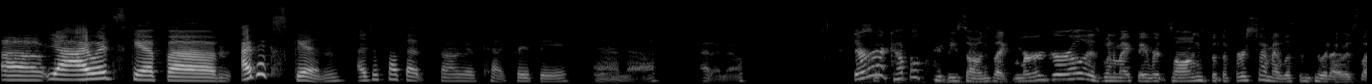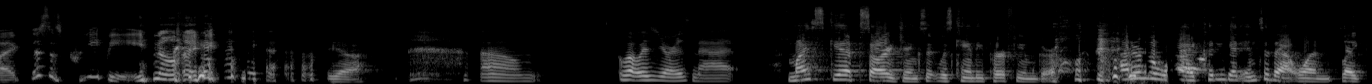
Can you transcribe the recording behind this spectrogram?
Um, yeah, I would skip. Um, I pick Skin. I just thought that song was kind of creepy, and uh, I don't know. There are a couple creepy songs. Like Mer Girl is one of my favorite songs, but the first time I listened to it, I was like, "This is creepy," you know, like yeah. Um, what was yours, Matt? My skip, sorry, Jinkx, it was Candy Perfume Girl. I don't know why I couldn't get into that one like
